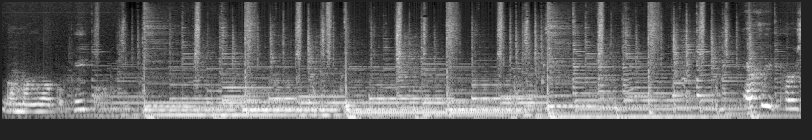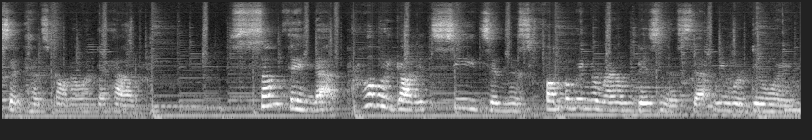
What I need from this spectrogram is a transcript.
among local people. every person has gone on to have something that probably got its seeds in this fumbling around business that we were doing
